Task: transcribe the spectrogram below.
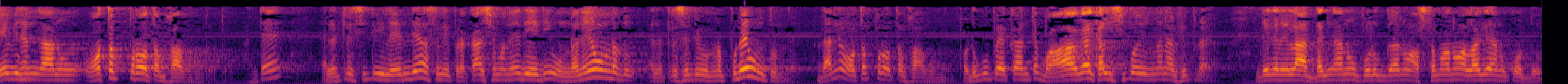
ఏ విధంగాను ఓతప్రోత భావంతో అంటే ఎలక్ట్రిసిటీ లేదే అసలు ఈ ప్రకాశం అనేది ఏది ఉండనే ఉండదు. ఎలక్ట్రిసిటీ ఉన్నప్పుడే ఉంటుంది. దాన్ని ఓతప్రోత భావము. పొడుగు పేక అంటే బాగా కలిసిపోయిందని అభిప్రాయం. అంతేగాని ఇలా అడ్డంగాను పొడుగ్గాను అస్తమానం అలాగే అనుకోద్దు.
